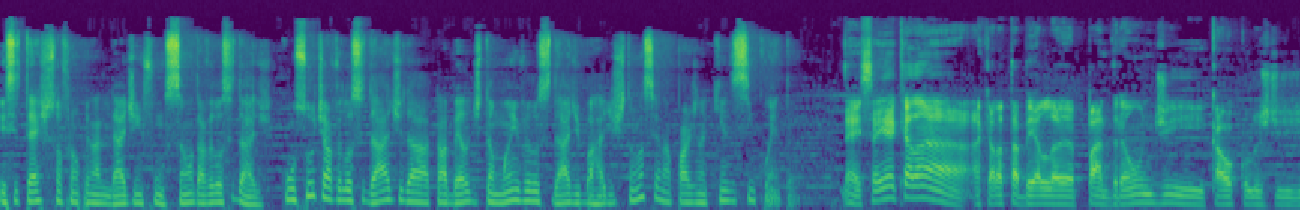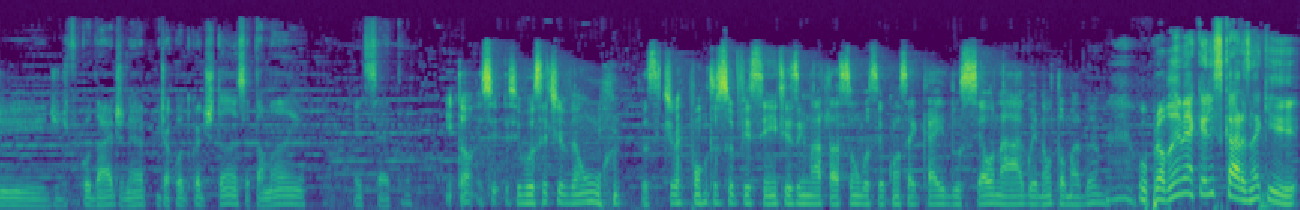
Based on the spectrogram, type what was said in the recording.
Esse teste sofre uma penalidade em função da velocidade. Consulte a velocidade da tabela de tamanho e velocidade barra distância na página 550. É, isso aí é aquela, aquela tabela padrão de cálculos de, de dificuldade, né? De acordo com a distância, tamanho, etc. Então, se, se você tiver um. Se você tiver pontos suficientes em natação, você consegue cair do céu na água e não tomar dano? O problema é aqueles caras, né, que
